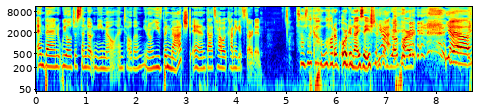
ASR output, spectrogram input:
and then we'll just send out an email and tell them, you know, you've been matched, and that's how it kind of gets started. Sounds like a lot of organization from your part. yeah.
